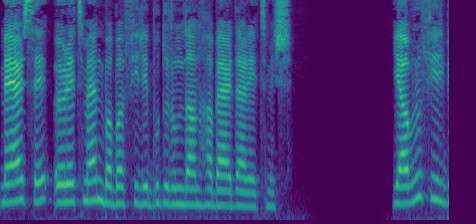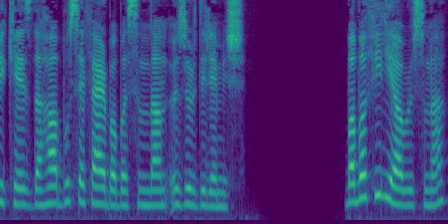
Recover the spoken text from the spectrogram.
Meğerse öğretmen baba fili bu durumdan haberdar etmiş. Yavru fil bir kez daha bu sefer babasından özür dilemiş. Baba fil yavrusuna,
